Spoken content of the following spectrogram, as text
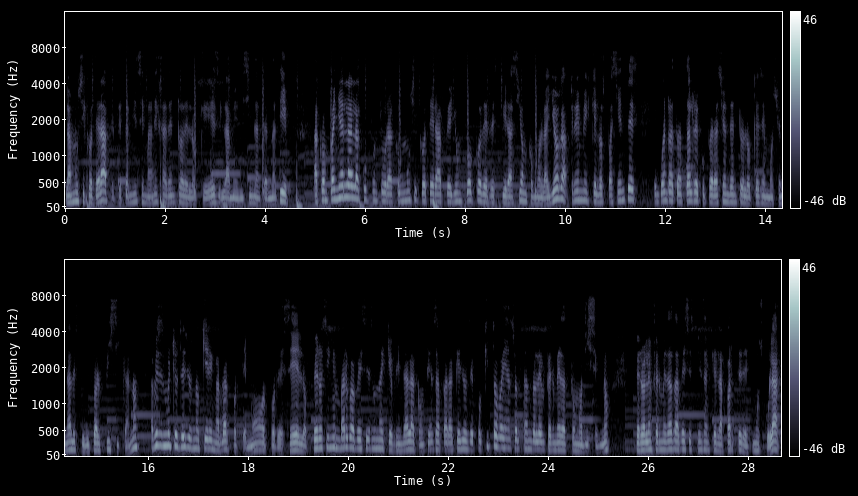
la musicoterapia, que también se maneja dentro de lo que es la medicina alternativa. Acompañarla a la acupuntura con musicoterapia y un poco de respiración como la yoga, créeme que los pacientes encuentran total recuperación dentro de lo que es emocional, espiritual, física, ¿no? A veces muchos de ellos no quieren hablar por temor, por recelo, pero sin embargo a veces uno hay que brindar la confianza para que ellos de poquito vayan soltando la enfermedad, como dicen, ¿no? Pero la enfermedad a veces piensan que es la parte de muscular,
